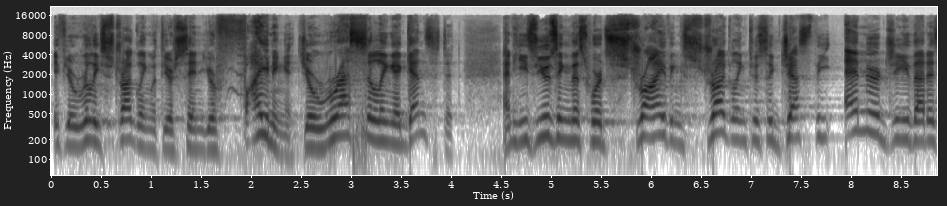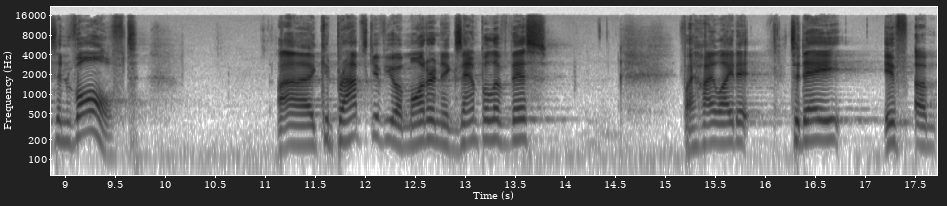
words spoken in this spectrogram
if you're really struggling with your sin, you're fighting it, you're wrestling against it. And he's using this word striving, struggling, to suggest the energy that is involved. I could perhaps give you a modern example of this. If I highlight it, today, if a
